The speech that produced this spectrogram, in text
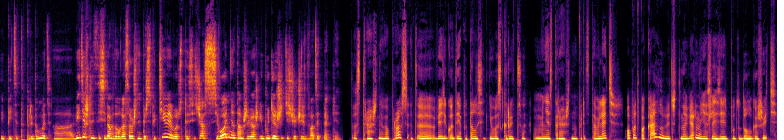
эпитет придумать. А, видишь ли ты себя в долгосрочной перспективе, вот что сейчас сегодня там живешь и будешь жить еще через 25 лет? Это страшный вопрос. Это весь год я пыталась от него скрыться. Мне страшно представлять. Опыт показывает, что, наверное, если я здесь буду долго жить,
